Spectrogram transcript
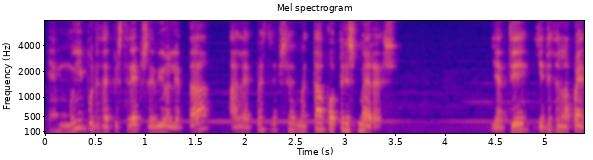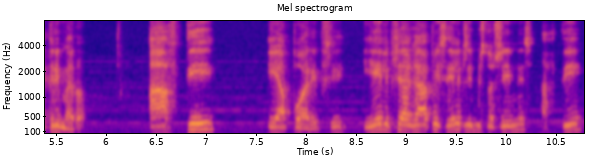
και μου είπε ότι θα επιστρέψει σε δύο λεπτά, αλλά επέστρεψε μετά από τρεις μέρες. Γιατί, γιατί ήθελε να πάει τρίμερο. Αυτή η απόρριψη, η έλλειψη αγάπης, η έλλειψη εμπιστοσύνης, αυτή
